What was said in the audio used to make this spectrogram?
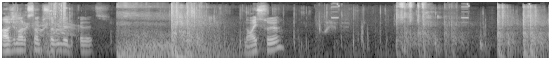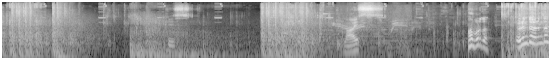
Ağacın arkasına pusabiliyor dikkat et. Nice suyu. Pis. Nice. Ha burada. Önünde önünde.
